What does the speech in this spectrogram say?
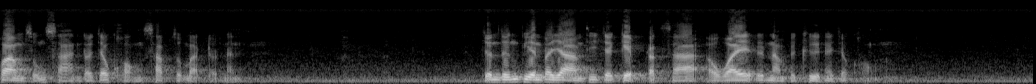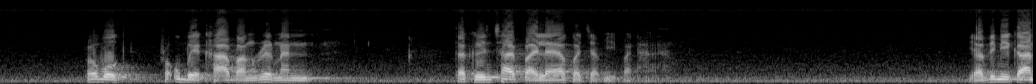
ความสงสารต่อเจ้าของทรัพย์สมบัติเหล่านั้น จนถึงเพียรพยายามที่จะเก็บรักษาเอาไว้หรือนำไปคืนให้เจ้าของ พราะบกพระอุเบกขาบางเรื่องนั้น ถ้าคืนใช้ไปแล้วก็จะมีปัญหา อย่างที่มีการ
